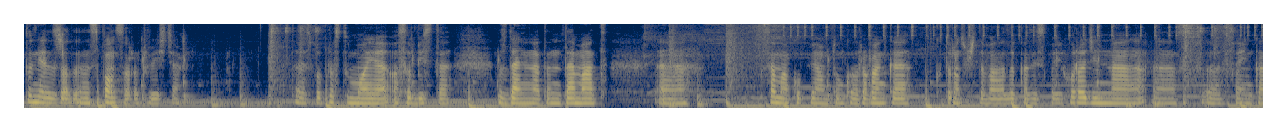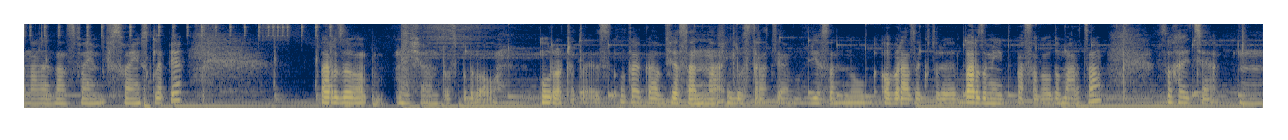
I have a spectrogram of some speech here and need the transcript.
To nie jest żaden sponsor, oczywiście. To jest po prostu moje osobiste zdanie na ten temat. E, Sama kupiłam tą kolorowankę, którą sprzedawała z okazji swoich urodzin na e, s- swoim kanale, na swoim, w swoim sklepie. Bardzo mi się to spodobało. Urocze to jest. Taka wiosenna ilustracja, wiosenny obrazek, który bardzo mi pasował do marca. Słuchajcie, mm,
